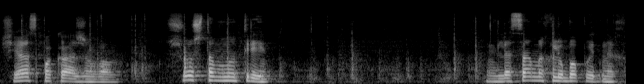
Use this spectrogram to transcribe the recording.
Сейчас покажем вам, что ж там внутри для самых любопытных.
